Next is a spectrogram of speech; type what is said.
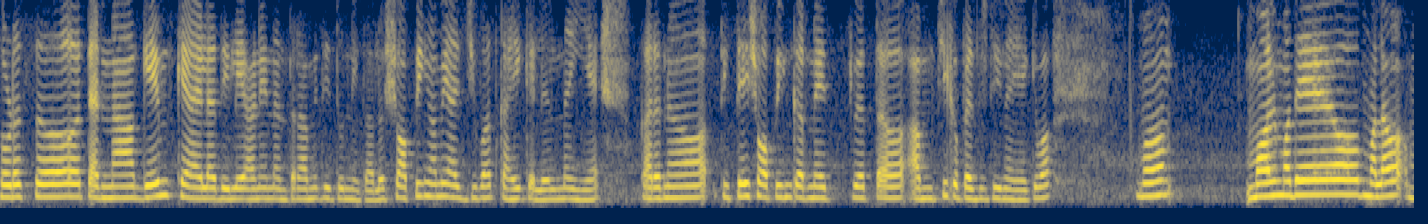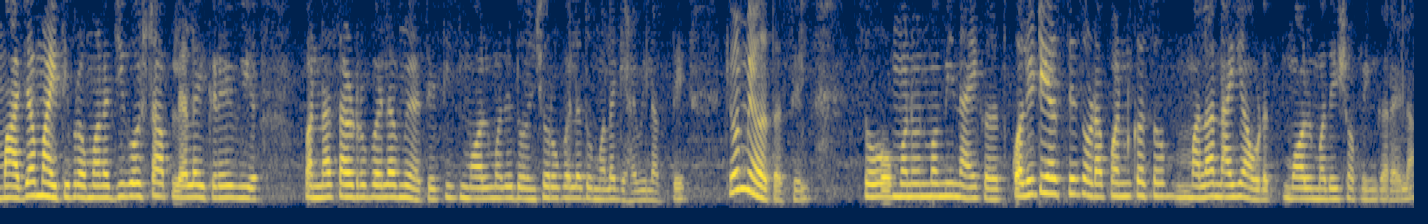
थोडंसं त्यांना गेम्स खेळायला दिले आणि नंतर आम्ही तिथून निघालो. शॉपिंग आम्ही अजिबात काही केलेलं नाही आहे कारण तिथे शॉपिंग करण्यात आमची कपॅसिटी नाही आहे किंवा मग मॉलमध्ये मला माझ्या माहितीप्रमाणे जी गोष्ट आपल्याला इकडे वि पन्नास साठ रुपयाला मिळते तीच मॉलमध्ये दोनशे रुपयाला तुम्हाला घ्यावी लागते किंवा मिळत असेल. सो म्हणून मग मी नाही करत. क्वालिटी असते सोडा पण कसं मला नाही आवडत मॉलमध्ये शॉपिंग करायला.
